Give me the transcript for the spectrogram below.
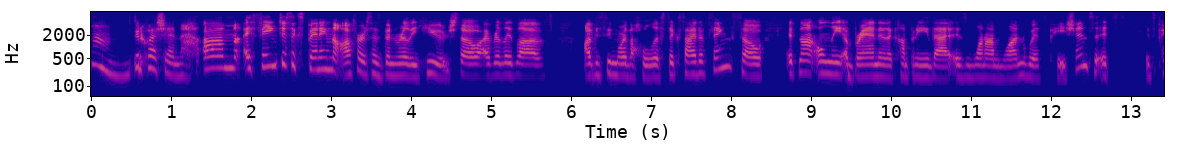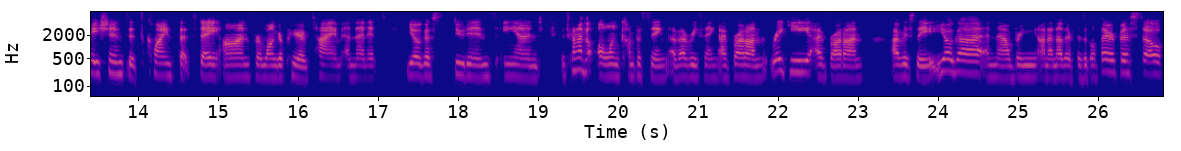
Hmm, good question. Um, I think just expanding the offers has been really huge. So I really love obviously more the holistic side of things. So it's not only a brand and a company that is one on one with patients, it's it's patients, it's clients that stay on for a longer period of time, and then it's yoga students, and it's kind of the all encompassing of everything. I've brought on Reiki, I've brought on obviously yoga, and now bringing on another physical therapist. So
